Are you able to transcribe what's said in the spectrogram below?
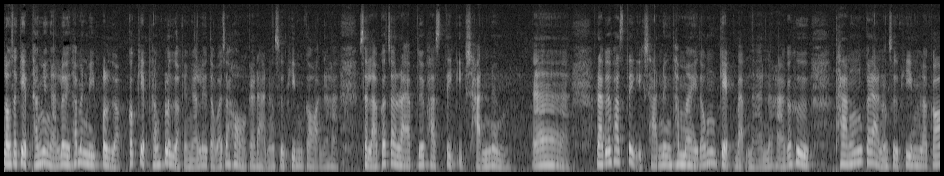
เราจะเก็บทั้งอย่างนั้นเลย ถ้ามันมีเปลือกก็เก็บทั้งเปลือกอย่างนั้นเลย แต่ว่าจะห่อกระดาษหนังสือพิมพ์ก่อนนะคะ เสร็จแล้วก็จะแรปด้วยพลาสติกอีกชั้นหนึ่งอ่าแรปด้วยพลาสติกอีกชั้นหนึ่งทำไมต้องเก็บแบบนั้นนะคะ ก็คือทั้งกระดาษหนังสือพิมพ์ แล้วก็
